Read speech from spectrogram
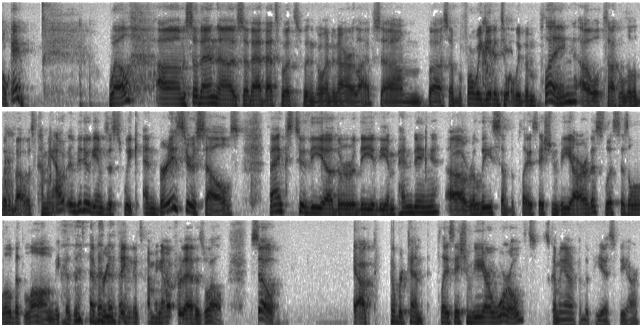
Okay. Well, um, so then, uh, so that that's what's been going in our lives. Um, but, so before we get into what we've been playing, uh, we'll talk a little bit about what's coming out in video games this week. And brace yourselves, thanks to the uh, the the the impending uh, release of the PlayStation VR. This list is a little bit long because it's everything that's coming out for that as well. So. October 10th, PlayStation VR Worlds coming out for the PSVR.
